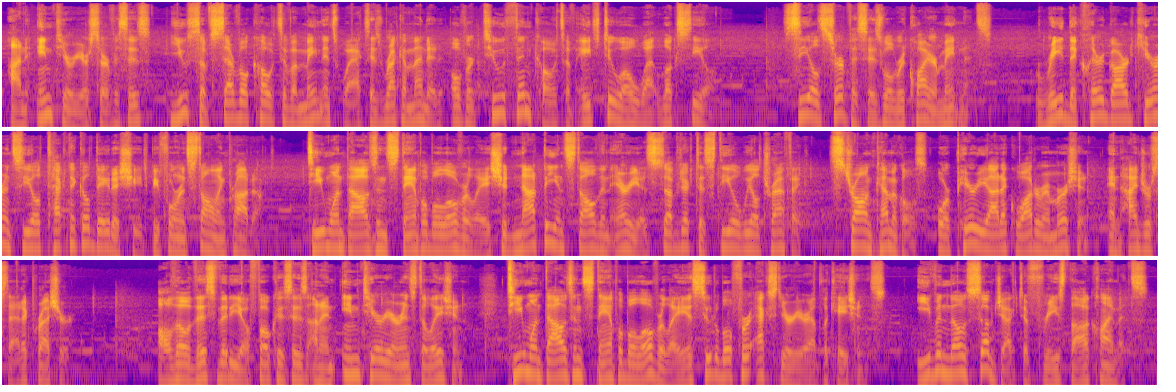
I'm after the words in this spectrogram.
On interior surfaces, use of several coats of a maintenance wax is recommended over two thin coats of H2O Wet Look Seal. Sealed surfaces will require maintenance. Read the ClearGuard Cure and Seal technical data sheet before installing product. T1000 stampable overlays should not be installed in areas subject to steel wheel traffic, strong chemicals, or periodic water immersion and hydrostatic pressure. Although this video focuses on an interior installation, T1000 stampable overlay is suitable for exterior applications, even those subject to freeze-thaw climates.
